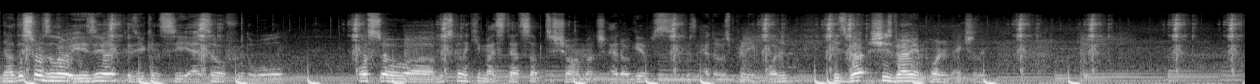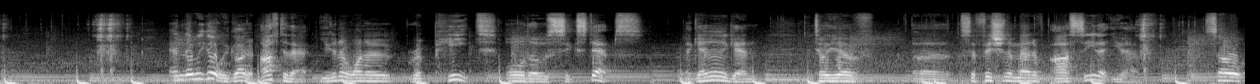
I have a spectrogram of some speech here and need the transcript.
Now this one's a little easier because you can see Eto through the wall. Also, uh, I'm just going to keep my stats up to show how much Eto gives because Eto is pretty important. He's she's very important actually. And there we go, we got it. After that, you're going to want to repeat all those six steps again and again until you have a sufficient amount of RC that you have. So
